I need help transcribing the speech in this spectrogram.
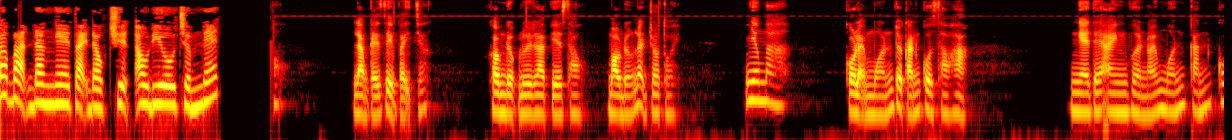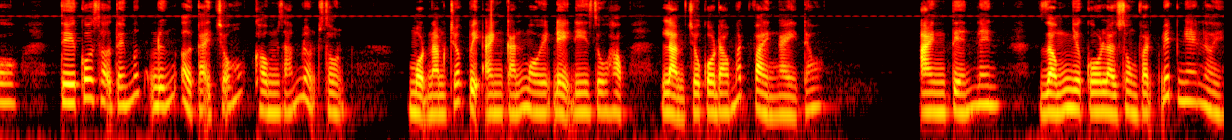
Các bạn đang nghe tại đọc chuyện audio.net Làm cái gì vậy chứ? Không được lùi ra phía sau, mau đứng lại cho tôi. Nhưng mà... Cô lại muốn tôi cắn cô sao hả? Nghe thấy anh vừa nói muốn cắn cô, thì cô sợ tới mức đứng ở tại chỗ, không dám lộn xộn. Một năm trước bị anh cắn môi để đi du học, làm cho cô đau mất vài ngày đâu. Anh tiến lên, giống như cô là sùng vật biết nghe lời,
